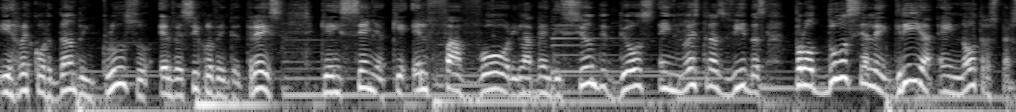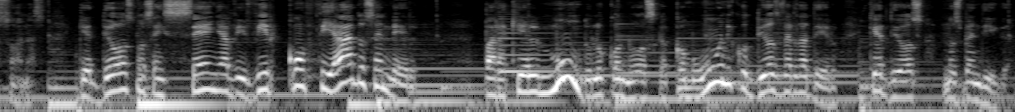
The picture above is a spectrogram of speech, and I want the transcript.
e recordando incluso o versículo 23, que ensina que o favor e a bendição de Deus em nossas vidas produz alegria em outras pessoas. Que Deus nos ensine a viver confiados em Ele, para que o mundo o conozca como o único Deus verdadeiro. Que Deus nos bendiga.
